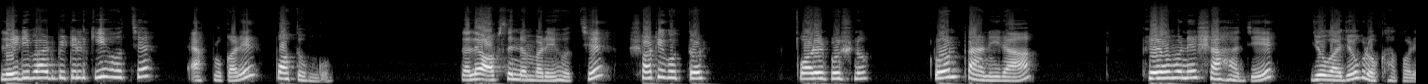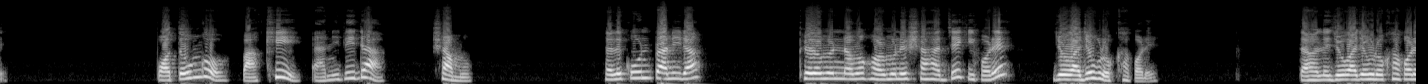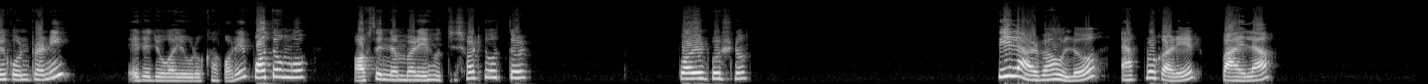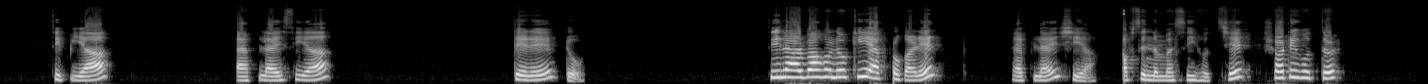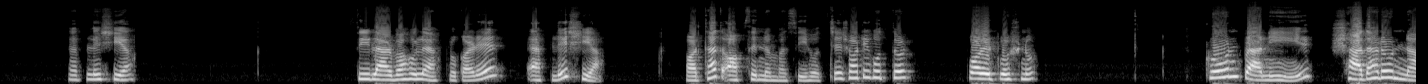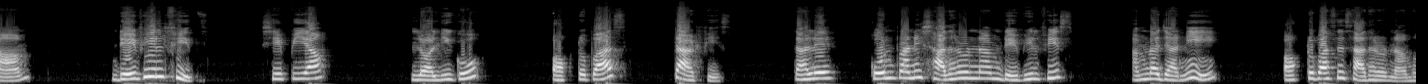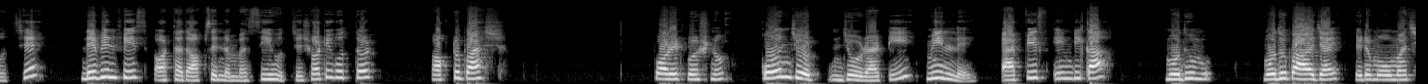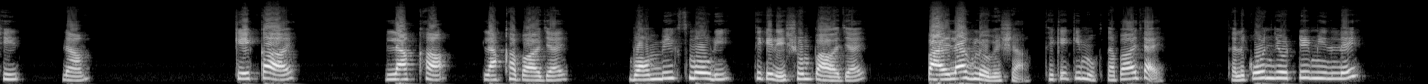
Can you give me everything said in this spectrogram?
লেডি বার্ড বিটেল কি হচ্ছে? এক প্রকারের পতঙ্গ। তাহলে অপশন নাম্বার এ হচ্ছে সঠিক উত্তর। পরের প্রশ্ন। কোন প্রাণীরা ফেরোমনের সাহায্যে যোগাযোগ রক্ষা করে? পতঙ্গ, পাখি অ্যানিলিডা শামুক। তাহলে কোন প্রাণীরা? ফেরোমন নামক হরমোনের সাহায্যে কি করে? যোগাযোগ রক্ষা করে। তাহলে যোগাযোগ রক্ষা করে কোন প্রাণী? এটা যোগাযোগ রক্ষা করে পতঙ্গ। অপশন নাম্বার এ হচ্ছে সঠিক উত্তর। পরের প্রশ্ন। সি লার্ভা হলো এক প্রকারের Pila, Sepia Aplysia Teredo C larva হলো কি এক প্রকারের অ্যাপ্লাইসিয়া অপশন নাম্বার সি হচ্ছে সঠিক উত্তর অ্যাপ্লেশিয়া সি লার্ভা হলো এক প্রকারের অ্যাপ্লেশিয়া অর্থাৎ অপশন নাম্বার সি হচ্ছে সঠিক উত্তর। পরের প্রশ্ন। ক্রোন প্রাণীর সাধারণ নাম devil fish Sepia Loligo, octopus starfish তাহলে কোন প্রাণীর সাধারণ নাম ডেভিল ফিস আমরা জানি অক্টোপাসের সাধারণ নাম হচ্ছে ডেভিল ফিস অর্থাৎ অপশন নাম্বার সি হচ্ছে সঠিক উত্তর, অক্টোপাস। পরের প্রশ্ন, কোন জোড়াটি মিল নেই? অ্যাপিস ইন্ডিকা, মধু মধু পাওয়া যায়, এটা মৌমাছির নাম। কেকায়, লাক্ষা লাক্ষা পাওয়া যায়, বম্বিক্স মৌরি থেকে রেশম পাওয়া যায় পায়লা গ্লোবেশা থেকে কি মুক্তা পাওয়া যায়? তাহলে কোন জোটটির মিল নেই?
